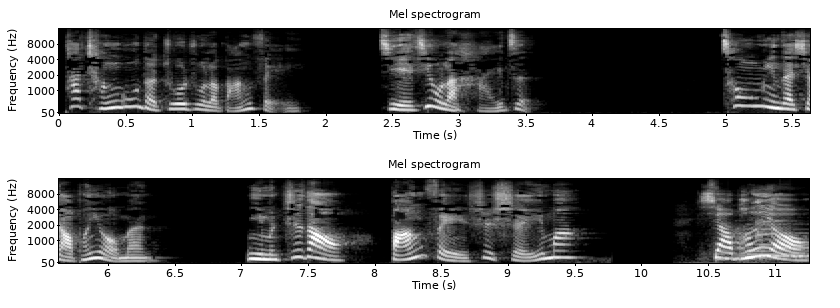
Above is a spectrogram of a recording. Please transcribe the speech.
他成功的捉住了绑匪，解救了孩子。聪明的小朋友们，你们知道？绑匪是谁吗？小朋友，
